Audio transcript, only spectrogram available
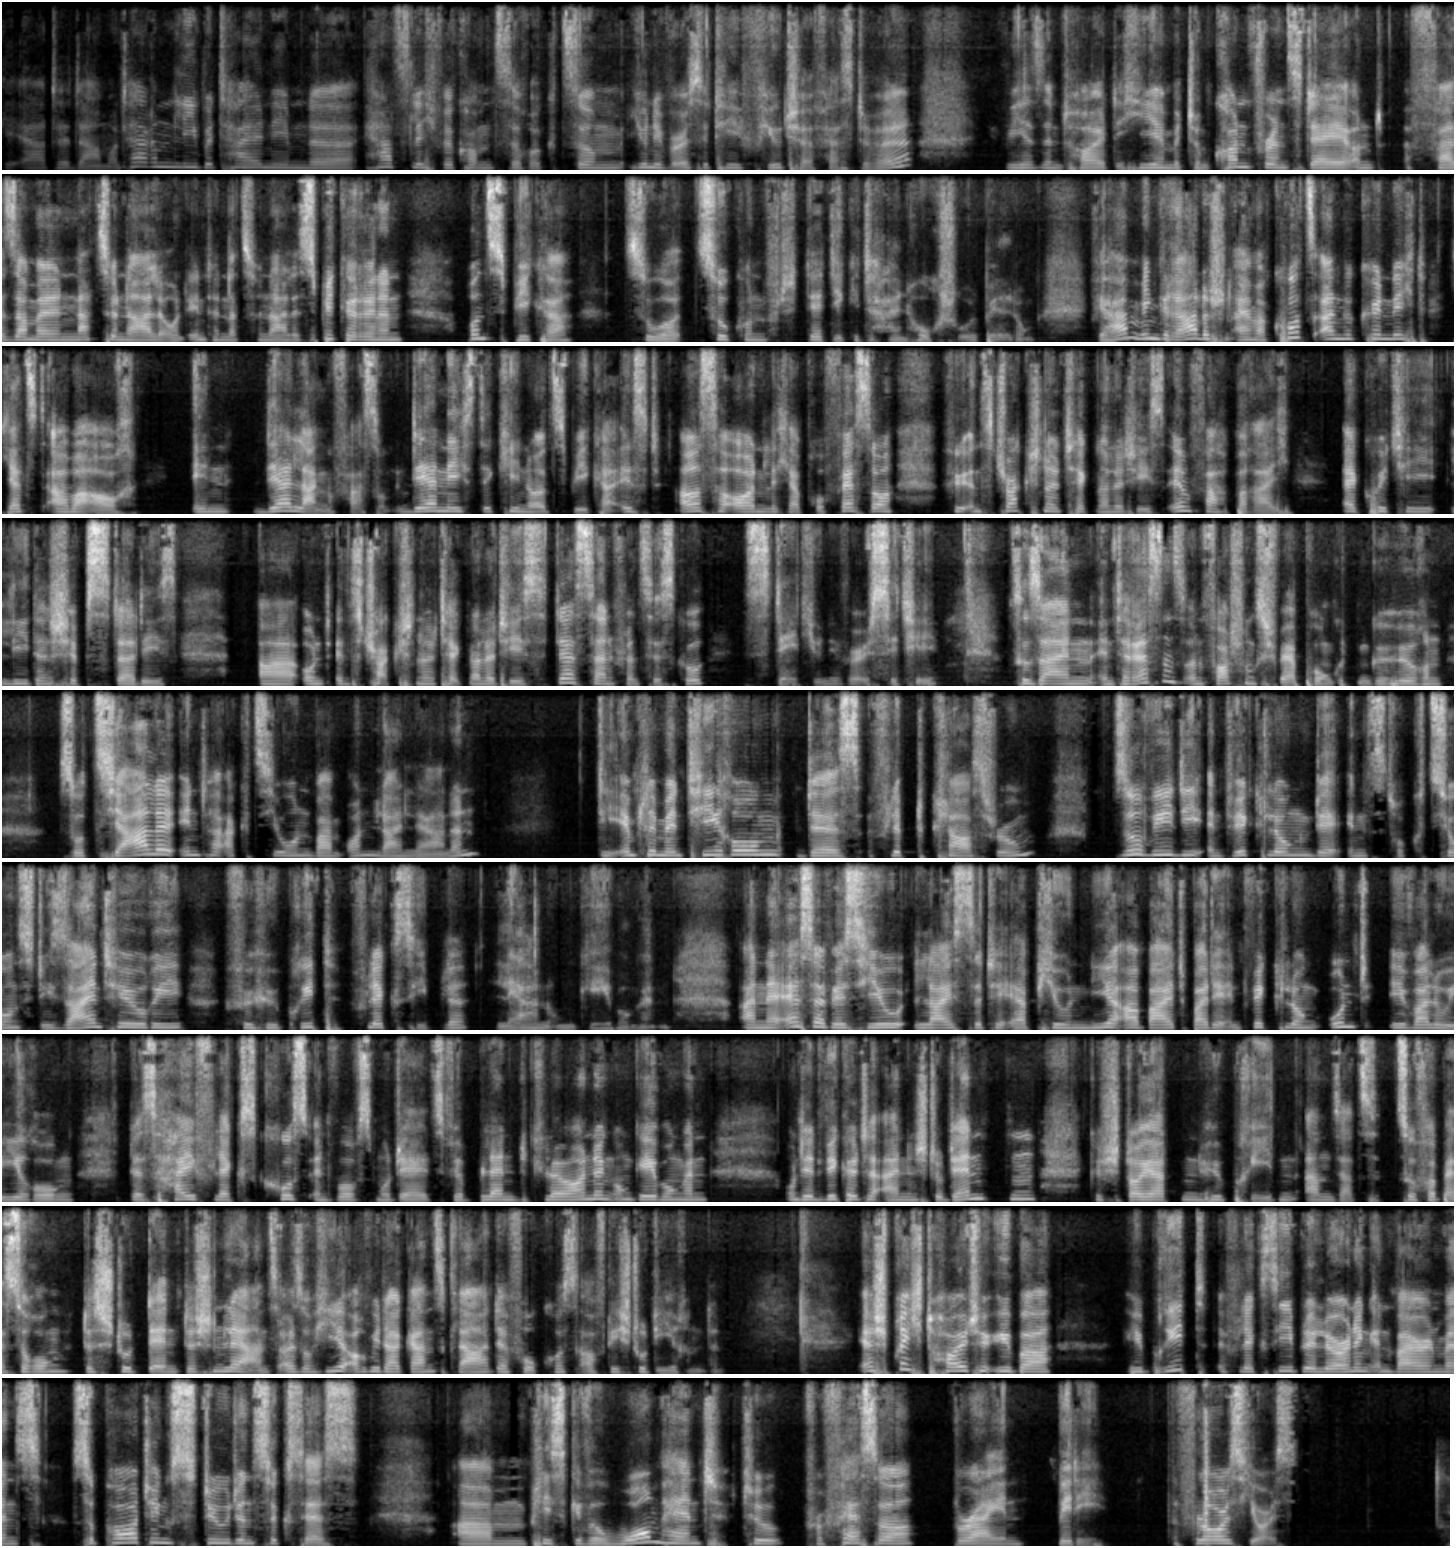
Geehrte Damen und Herren, liebe Teilnehmende, herzlich willkommen zurück zum University Future Festival. Wir sind heute hier mit dem Conference Day und versammeln nationale und internationale Speakerinnen und Speaker zur Zukunft der digitalen Hochschulbildung. Wir haben ihn gerade schon einmal kurz angekündigt, jetzt aber auch in der langen Fassung. Der nächste Keynote Speaker ist außerordentlicher Professor für Instructional Technologies im Fachbereich Equity Leadership Studies uh, und Instructional Technologies der San Francisco State University. Zu seinen Interessens- und Forschungsschwerpunkten gehören soziale Interaktion beim Online-Lernen, die Implementierung des Flipped Classroom sowie die Entwicklung der Instruktionsdesigntheorie für hybrid-flexible Lernumgebungen. An der SFSU leistete er Pionierarbeit bei der Entwicklung und Evaluierung des HighFlex-Kursentwurfsmodells für Blended Learning-Umgebungen und entwickelte einen studentengesteuerten hybriden Ansatz zur Verbesserung des studentischen Lernens. Also hier auch wieder ganz klar der Fokus auf die Studierenden. Er spricht heute über hybrid flexible learning environments supporting student success. Um, please give a warm hand to Professor Brian Beatty. The floor is yours.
